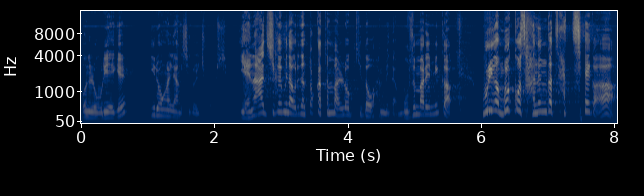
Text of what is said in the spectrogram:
오늘 우리에게 일용할 양식을 주옵시고 예나 지금이나 우리는 똑같은 말로 기도합니다. 무슨 말입니까? 우리가 먹고 사는 것 자체가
